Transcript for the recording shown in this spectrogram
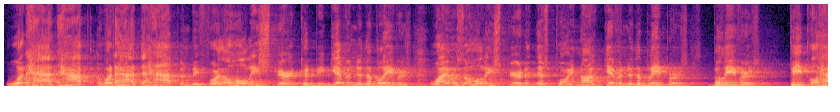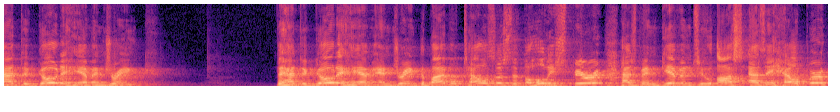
What had, hap- what had to happen before the Holy Spirit could be given to the believers? Why was the Holy Spirit at this point not given to the believers? Believers, people had to go to him and drink. They had to go to him and drink. The Bible tells us that the Holy Spirit has been given to us as a helper,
